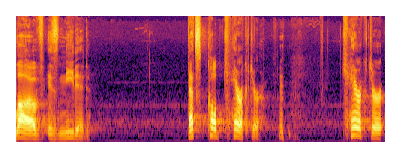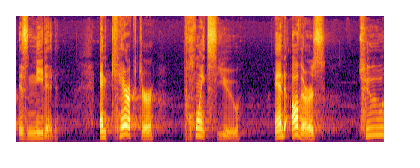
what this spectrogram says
love is needed. That's called character. character is needed. And character points you and others to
